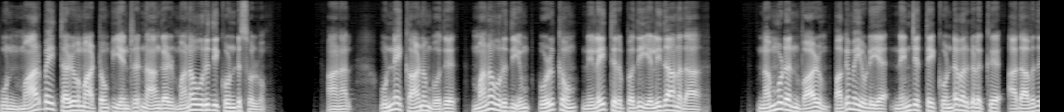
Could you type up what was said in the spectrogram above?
உன் மார்பை தழுவமாட்டோம் என்று நாங்கள் மன உறுதி கொண்டு சொல்வோம். ஆனால் உன்னை காணும்போது மன உறுதியும் ஒழுக்கமும் நிலைத்திருப்பது எளிதானதா? நம்முடன் வாழும் பகைமையுடைய நெஞ்சத்தை கொண்டவர்களுக்கு அதாவது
